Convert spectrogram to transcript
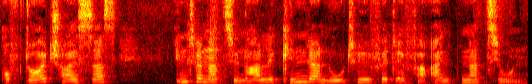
Auf Deutsch heißt das Internationale Kindernothilfe der Vereinten Nationen.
